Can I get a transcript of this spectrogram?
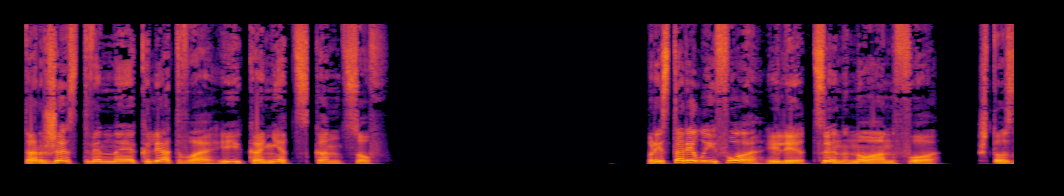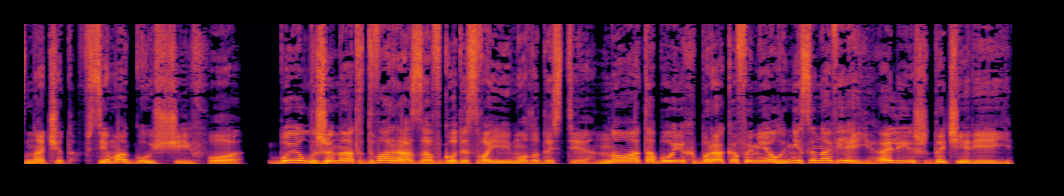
Торжественная клятва и конец концов. Престарелый Фо или Цин Ноан Фо, что значит «всемогущий Фо», был женат два раза в годы своей молодости, но от обоих браков имел не сыновей, а лишь дочерей,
